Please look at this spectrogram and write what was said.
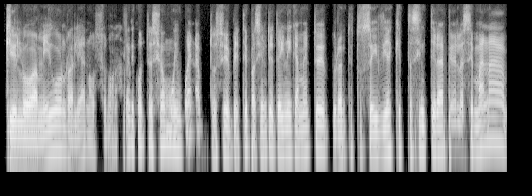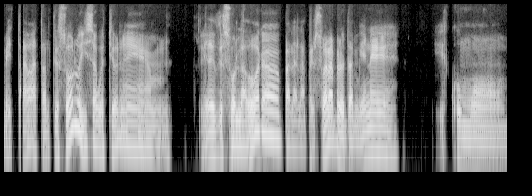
que los amigos en realidad no son una red de contención muy buena. Entonces, este paciente técnicamente durante estos seis días que está sin terapia de la semana está bastante solo y esa cuestión es, es desoladora para la persona, pero también es, es como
